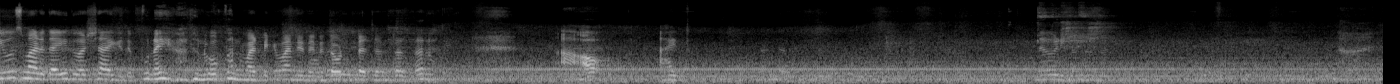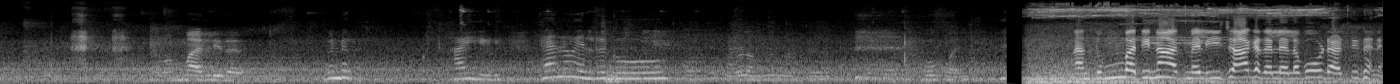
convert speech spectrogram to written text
ಯೂಸ್ ಮಾಡಿದ ಐದು ವರ್ಷ ಆಗಿದೆ. ಪುನಃ ಈಗ ಅದನ್ನು ಓಪನ್ ಮಾಡಲಿಕ್ಕೆ ಬಂದಿದ್ದೇನೆ ದೊಡ್ಡ ಚಂದ ಥರ ಆಯ್ತು. ನೋಡಿ. ನಮ್ಮಮ್ಮ ಅಲ್ಲಿದ್ದಾರೆ. ಗುಂಡು. ಹಾಯ್ ಹೇಳಿ. ಹಲೋ ಎಲ್ರಿಗೂ. ಅಲ್ಲಿ. ನಾನು ತುಂಬ ದಿನ ಆದಮೇಲೆ ಈ ಜಾಗದಲ್ಲೆಲ್ಲ ಓಡಾಡ್ತಿದ್ದೇನೆ.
